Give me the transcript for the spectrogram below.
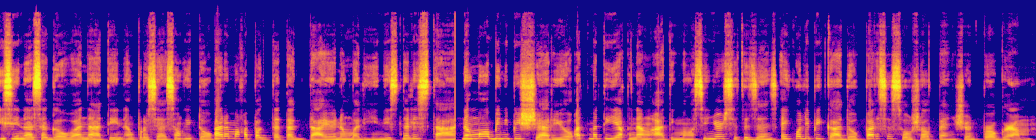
Isinasagawa natin ang prosesong ito para makapagtatag tayo ng malinis na listahan ng mga benepisyaryo at matiyak na ang ating mga senior citizens ay kwalipikado para sa social pension program.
